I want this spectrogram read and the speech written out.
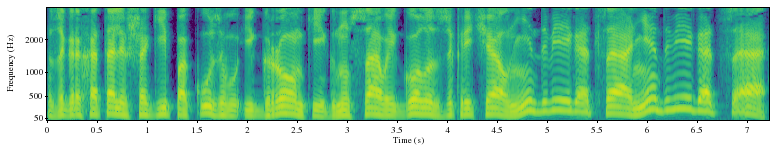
загрохотали шаги по кузову, и громкий, гнусавый голос закричал «Не двигаться! Не двигаться!»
